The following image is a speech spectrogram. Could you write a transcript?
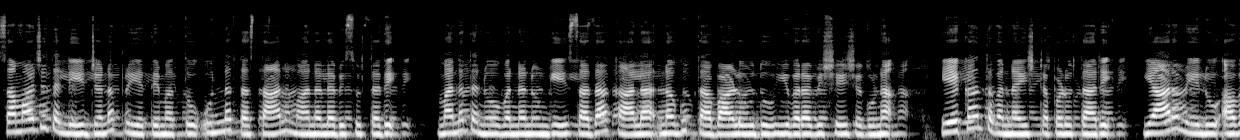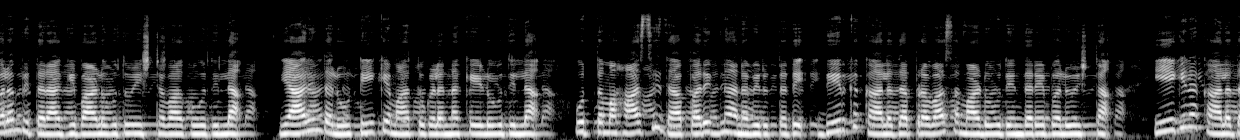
ಸಮಾಜದಲ್ಲಿ ಜನಪ್ರಿಯತೆ ಮತ್ತು ಉನ್ನತ ಸ್ಥಾನಮಾನ ಲಭಿಸುತ್ತದೆ. ಮನದ ನೋವನ್ನು ನುಂಗಿ ಸದಾ ಕಾಲ ನಗುತ್ತಾ ಬಾಳುವುದು ಇವರ ವಿಶೇಷ ಗುಣ. ಏಕಾಂತವನ್ನ ಇಷ್ಟಪಡುತ್ತಾರೆ. ಯಾರ ಮೇಲೂ ಅವಲಂಬಿತರಾಗಿ ಬಾಳುವುದು ಇಷ್ಟವಾಗುವುದಿಲ್ಲ. ಯಾರಿಂದಲೂ ಟೀಕೆ ಮಾತುಗಳನ್ನು ಕೇಳುವುದಿಲ್ಲ. ಉತ್ತಮ ಹಾಸ್ಯದ ಪರಿಜ್ಞಾನವಿರುತ್ತದೆ. ದೀರ್ಘಕಾಲದ ಪ್ರವಾಸ ಮಾಡುವುದೆಂದರೆ ಬಲು ಇಷ್ಟ. ಈಗಿನ ಕಾಲದ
